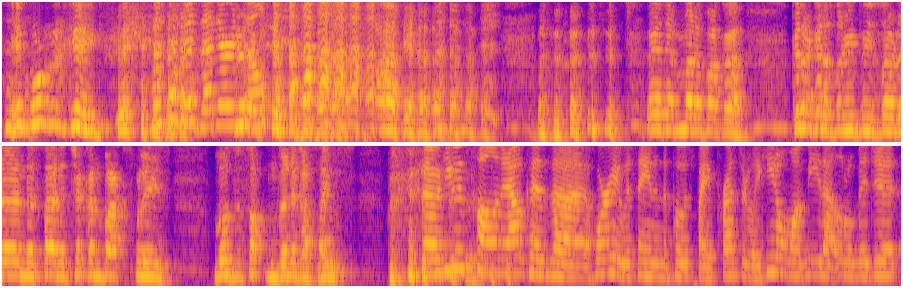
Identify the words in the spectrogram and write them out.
Hey Burger King. Is that Darren Till? Uh, hey that motherfucker. Could I get a three piece soda and a side of chicken box, please? Loads of salt and vinegar, thanks. so he was calling it out because uh, Jorge was saying in the post-fight presser, like he don't want me, that little midget.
